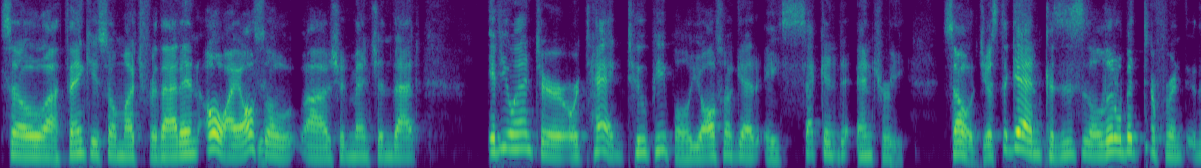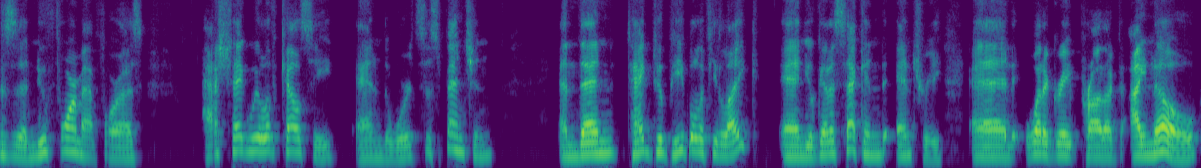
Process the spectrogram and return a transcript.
So uh, thank you so much for that. And oh, I also uh, should mention that if you enter or tag two people, you also get a second entry. So just again, because this is a little bit different, this is a new format for us. Hashtag Wheel of Kelsey and the word suspension and then tag two people if you like, and you'll get a second entry. And what a great product! I know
